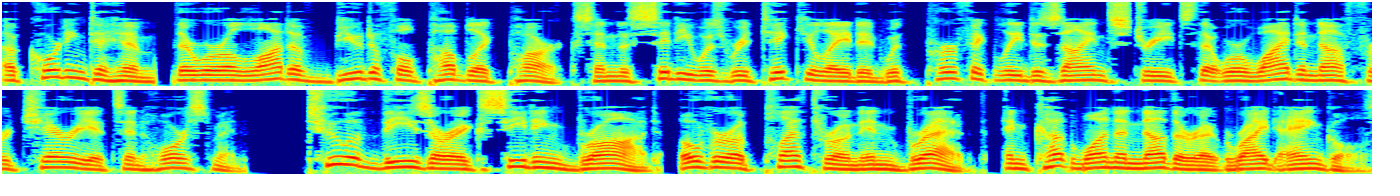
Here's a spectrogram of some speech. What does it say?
According to him, there were a lot of beautiful public parks and the city was reticulated with perfectly designed streets that were wide enough for chariots and horsemen. Two of these are exceeding broad, over a plethron in breadth, and cut one another at right angles.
